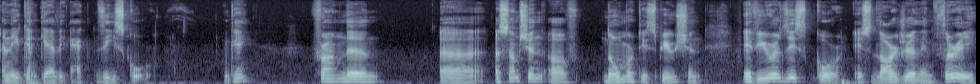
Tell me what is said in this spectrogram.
And you can get the z score okay? From the uh, assumption of normal distribution if your z score is larger than 3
